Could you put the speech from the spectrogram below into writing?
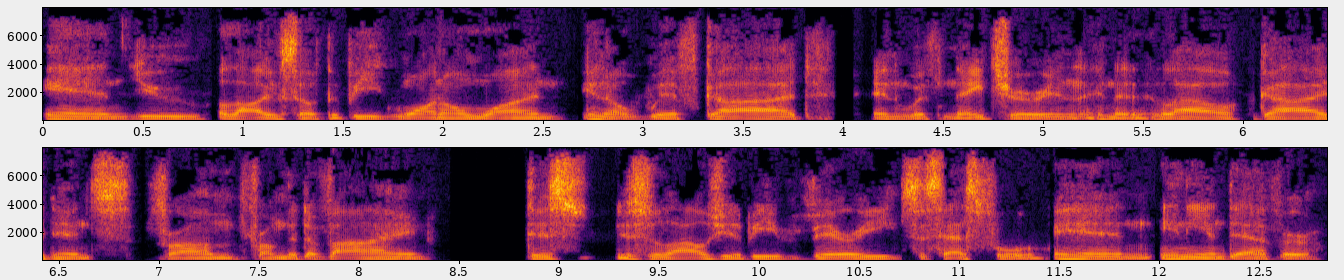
and you allow yourself to be one on one, you know, with God and with nature and, and allow guidance from, from the divine this this allows you to be very successful in any endeavor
